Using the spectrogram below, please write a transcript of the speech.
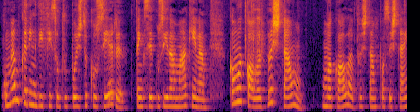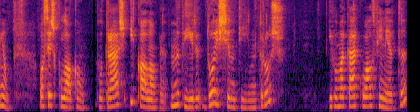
Como é um bocadinho difícil depois de cozer, tem que ser cozida à máquina, com a cola de bastão, uma cola de bastão que vocês tenham, vocês colocam por trás e colam. Medir 2 centímetros e vou marcar com o alfinete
